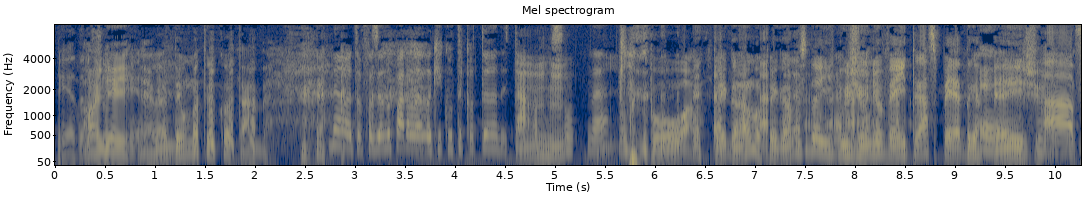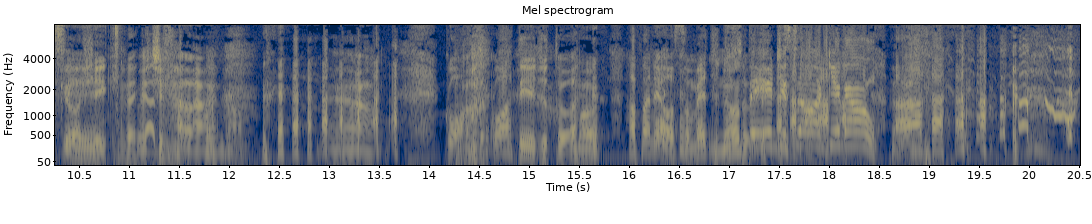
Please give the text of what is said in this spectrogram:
Pedra olha aí, pedra. ela deu uma tricotada. Não, eu tô fazendo um paralelo aqui com o tricotando e tal, só, né? Boa, pegamos, pegamos isso daí. O Júnior vem e traz pedra. É, Júnior. Ah, porque eu achei que vai Vou te falar. Foi mal. Não, Corta, corta aí, editor. Rafa Nelson, mete o não tem edição aqui, não!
